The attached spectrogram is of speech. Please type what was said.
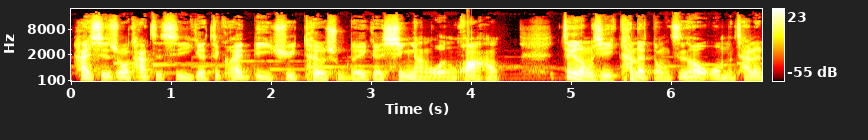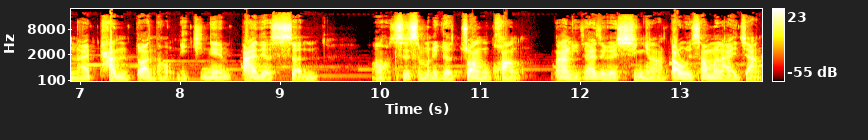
还是说它只是一个这块地区特殊的一个信仰文化哈？这个东西看得懂之后，我们才能来判断哦，你今天拜的神哦是什么的一个状况？那你在这个信仰道路上面来讲。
